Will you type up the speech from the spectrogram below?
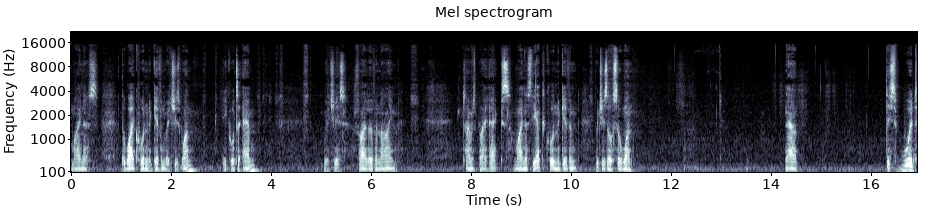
minus the y coordinate given, which is 1, equal to m, which is 5 over 9 times by x minus the x coordinate given, which is also 1. Now, this would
